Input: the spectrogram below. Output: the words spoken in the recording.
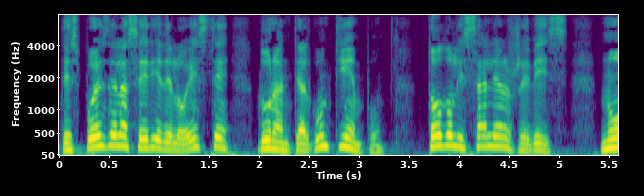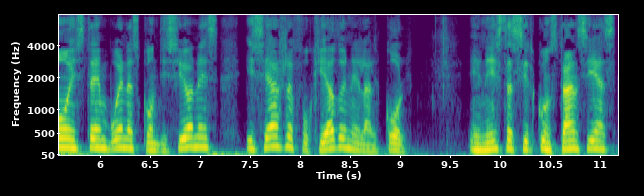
Después de la serie del oeste, durante algún tiempo, todo le sale al revés, no está en buenas condiciones y se ha refugiado en el alcohol. En estas circunstancias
